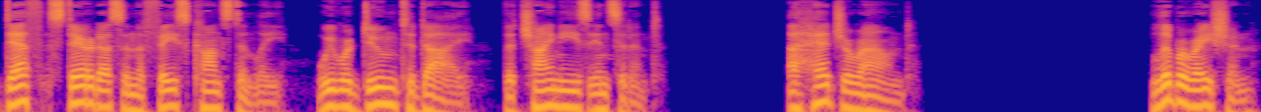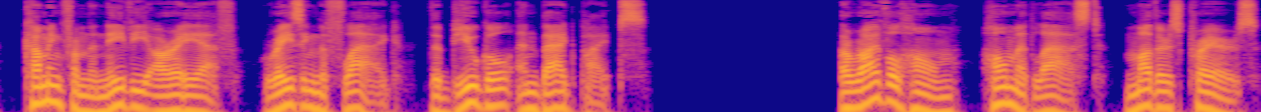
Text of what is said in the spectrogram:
Death stared us in the face constantly, we were doomed to die, the Chinese incident. A hedge around. Liberation, coming from the Navy RAF, raising the flag, the bugle and bagpipes. Arrival home, home at last, mother's prayers,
